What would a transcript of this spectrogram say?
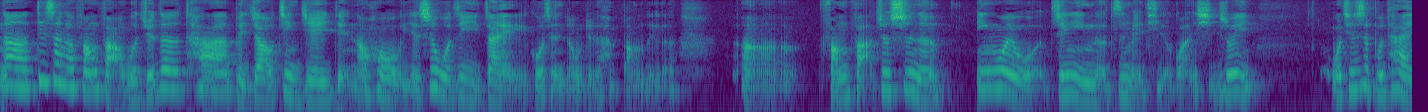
那第三个方法，我觉得它比较进阶一点，然后也是我自己在过程中觉得很棒的一个呃方法，就是呢，因为我经营了自媒体的关系，所以我其实不太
